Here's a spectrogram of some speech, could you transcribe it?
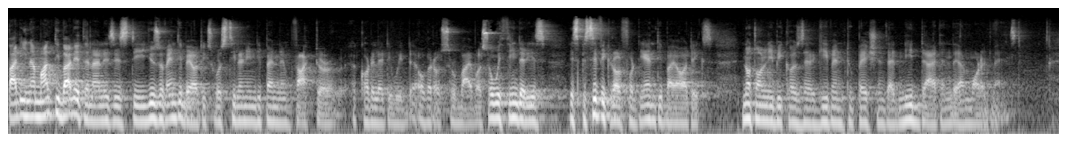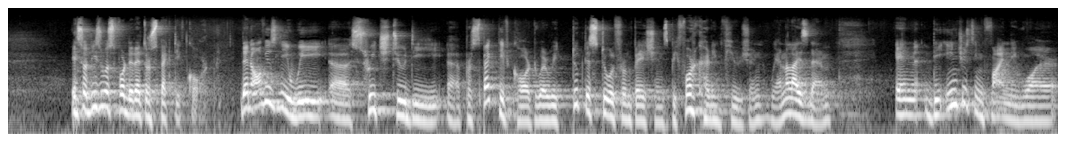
But in a multivariate analysis, the use of antibiotics was still an independent factor uh, correlated with overall survival. So we think there is a specific role for the antibiotics not only because they're given to patients that need that and they are more advanced. And so this was for the retrospective cohort. Then obviously we uh, switched to the uh, prospective cohort where we took the stool from patients before CAR infusion, we analyzed them, and the interesting finding were,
